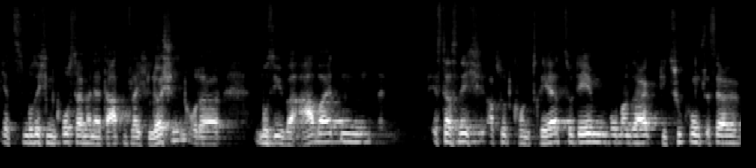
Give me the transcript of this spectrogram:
jetzt muss ich einen Großteil meiner Daten vielleicht löschen oder muss sie überarbeiten. Ist das nicht absolut konträr zu dem, wo man sagt, die Zukunft ist ja,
